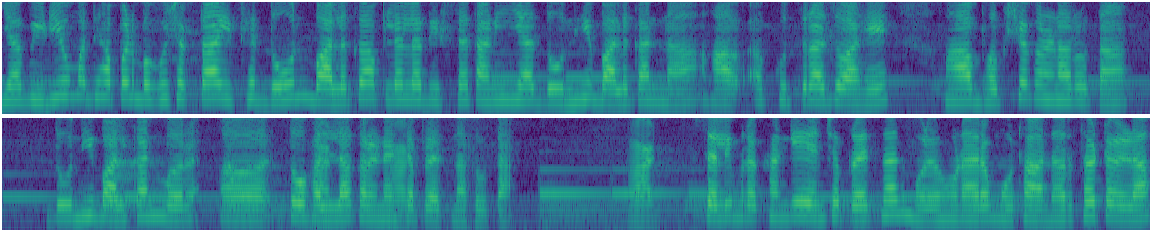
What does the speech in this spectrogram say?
या व्हिडिओमध्ये आपण बघू शकता इथे दोन बालकं आपल्याला दिसतात आणि या दोन्ही बालकांना हा कुत्रा जो आहे हा भक्ष्य करणार होता. दोन्ही बालकांवर तो हल्ला करण्याच्या प्रयत्नात होता. सलीम रखांगे यांच्या प्रयत्नांमुळे होणारा मोठा अनर्थ टळला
